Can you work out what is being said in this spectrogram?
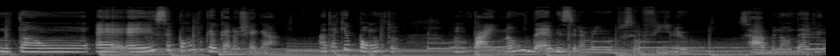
Então, é, é esse ponto que eu quero chegar. Até que ponto um pai não deve ser amigo do seu filho, sabe? Não deve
